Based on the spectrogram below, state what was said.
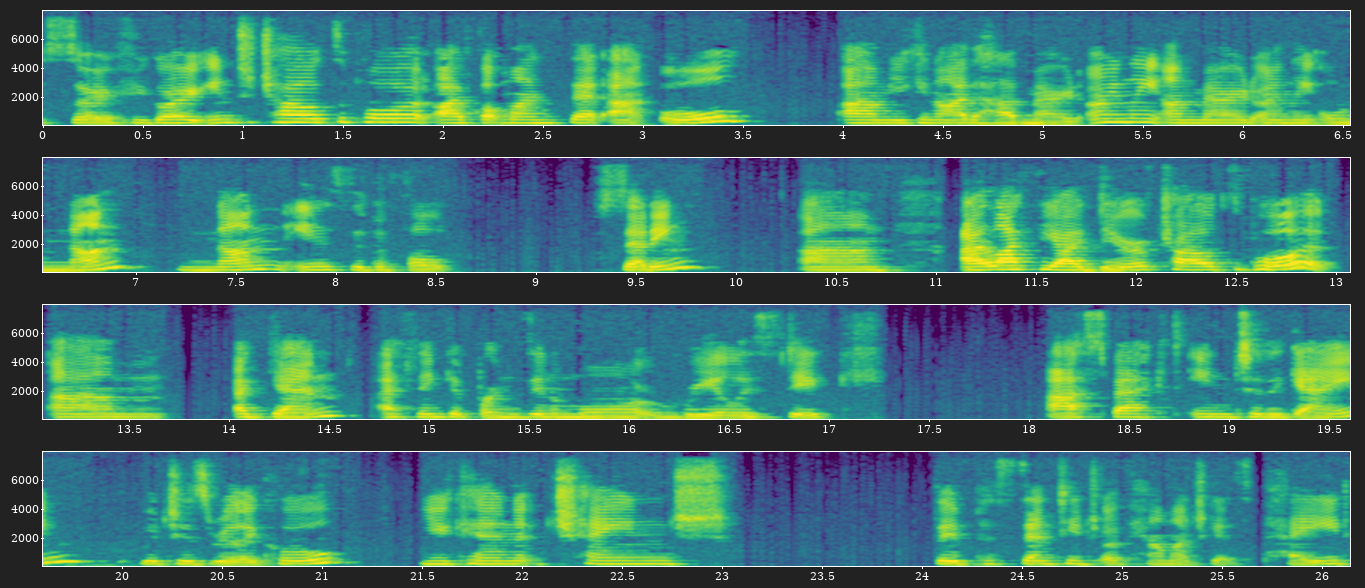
so if you go into child support, I've got mine set at all. Um, you can either have married only, unmarried only, or none. None is the default setting. Um, I like the idea of child support. Um, again, I think it brings in a more realistic aspect into the game, which is really cool. You can change the percentage of how much gets paid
